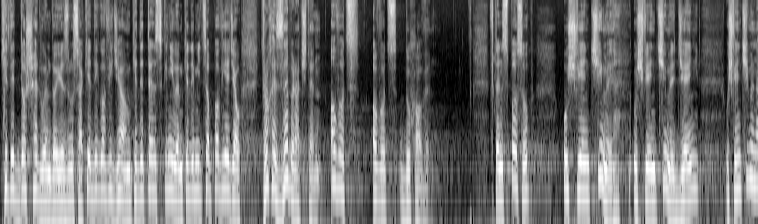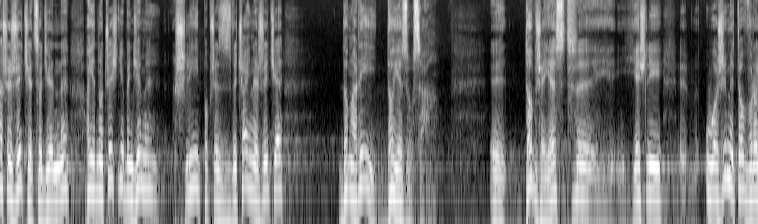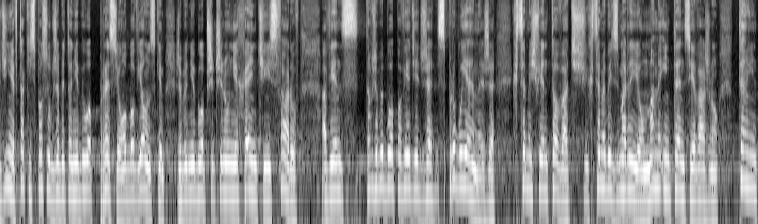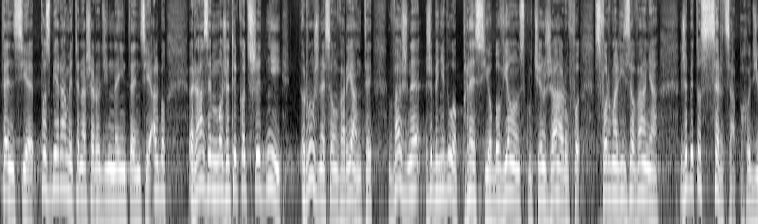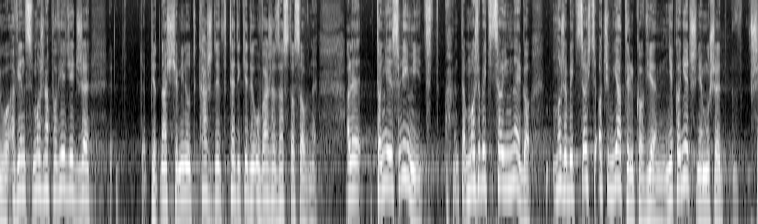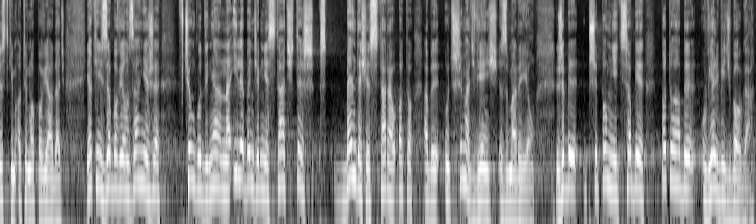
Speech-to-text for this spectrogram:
kiedy doszedłem do Jezusa, kiedy Go widziałem, kiedy tęskniłem, kiedy mi co powiedział, trochę zebrać ten owoc, owoc duchowy. W ten sposób uświęcimy, uświęcimy dzień, uświęcimy nasze życie codzienne, a jednocześnie będziemy szli poprzez zwyczajne życie do Maryi, do Jezusa. Y, Dobrze jest, y, jeśli y, ułożymy to w rodzinie w taki sposób, żeby to nie było presją, obowiązkiem, żeby nie było przyczyną niechęci i swarów. A więc dobrze by było powiedzieć, że spróbujemy, że chcemy świętować, chcemy być z Maryją, mamy intencję ważną. Tę intencję, pozbieramy te nasze rodzinne intencje, albo razem może tylko trzy dni, różne są warianty. Ważne, żeby nie było presji, obowiązku, ciężaru, sformalizowania, żeby to z serca pochodziło. A więc można powiedzieć, że 15 minut każdy wtedy, kiedy uważa za stosowne. Ale to nie jest limit. To może być co innego. Może być coś, o czym ja tylko wiem. Niekoniecznie muszę wszystkim o tym opowiadać. Jakieś zobowiązanie, że w ciągu dnia, na ile będzie mnie stać, też będę się starał o to, aby utrzymać więź z Maryją, żeby przypomnieć sobie po to, aby uwielbić Boga,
